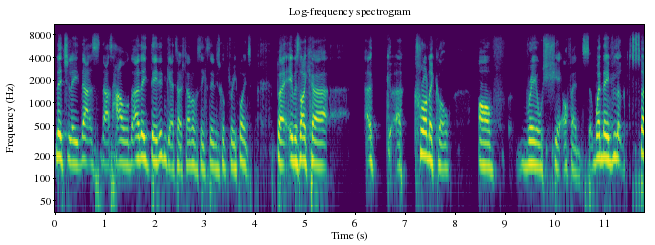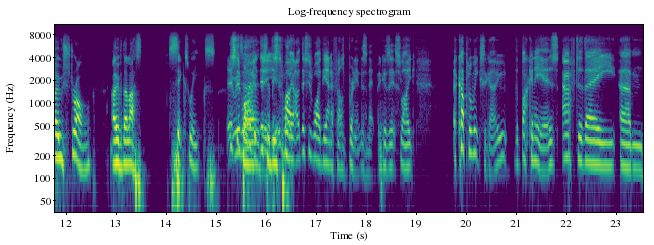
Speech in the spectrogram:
Literally, that's that's how uh, they they didn't get a touchdown, obviously, because they only scored three points. but it was like a a, a chronicle of real shit offense when they've looked so strong over the last six weeks. This It is, why, this, this is why this is why the NFL's brilliant, isn't it? Because it's like a couple of weeks ago, the Buccaneers, after they um,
